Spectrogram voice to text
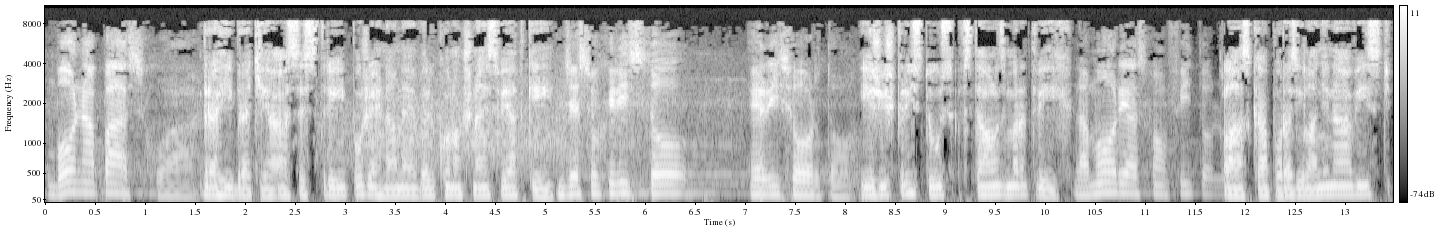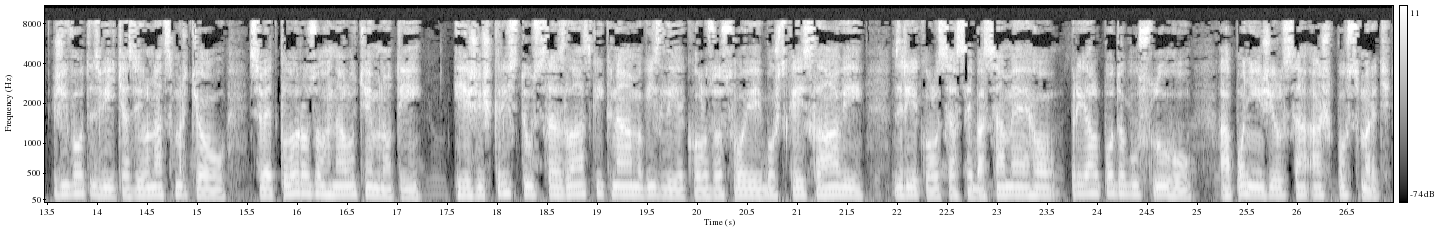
Buona Pasqua. Drahí bratia a sestry, požehnané veľkonočné sviatky. Gesù Cristo Ježiš Kristus vstal z mŕtvych. Láska porazila nenávisť, život zvíťazil nad smrťou, svetlo rozohnalo temnoty. Ježiš Kristus sa z lásky k nám vyzliekol zo svojej božskej slávy, zriekol sa seba samého, prijal podobu sluhu a ponížil sa až po smrť,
